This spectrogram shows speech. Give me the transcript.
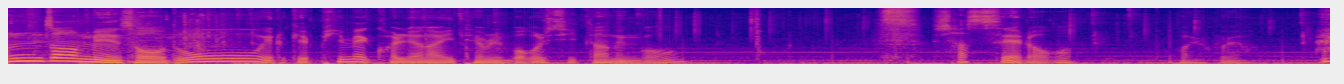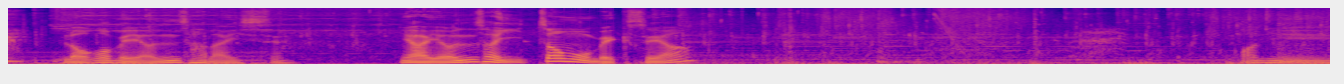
상점에서도 이렇게 피맥 관련 아이템을 먹을 수 있다는 거. 샤스의 럭업? 아이고야. 럭업의 연사 나이스. 야, 연사 2.5 맥스야? 아니,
